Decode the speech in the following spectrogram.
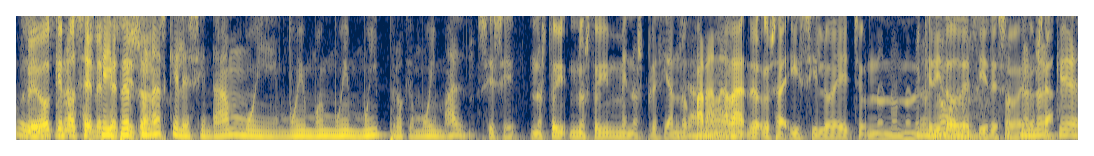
pues Veo que no se es que hay necesita- personas que les sientan muy, muy, muy, muy, muy, pero que muy mal. sí, sí. No estoy, no estoy menospreciando O sea, para no- nada. O sea, y si lo he hecho, no, no, no, no he No, querido no, decir eso, ¿eh? No, o sea, es que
